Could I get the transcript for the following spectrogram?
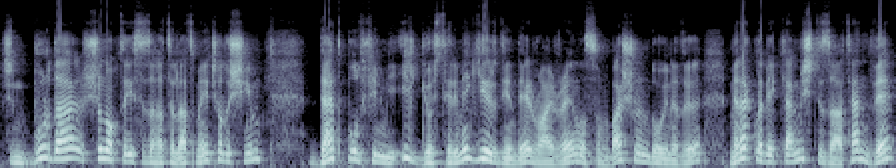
Şimdi burada şu noktayı size hatırlatmaya çalışayım. Deadpool filmi ilk gösterime girdiğinde Ryan Reynolds'ın başrolünde oynadığı merakla beklenmişti zaten ve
